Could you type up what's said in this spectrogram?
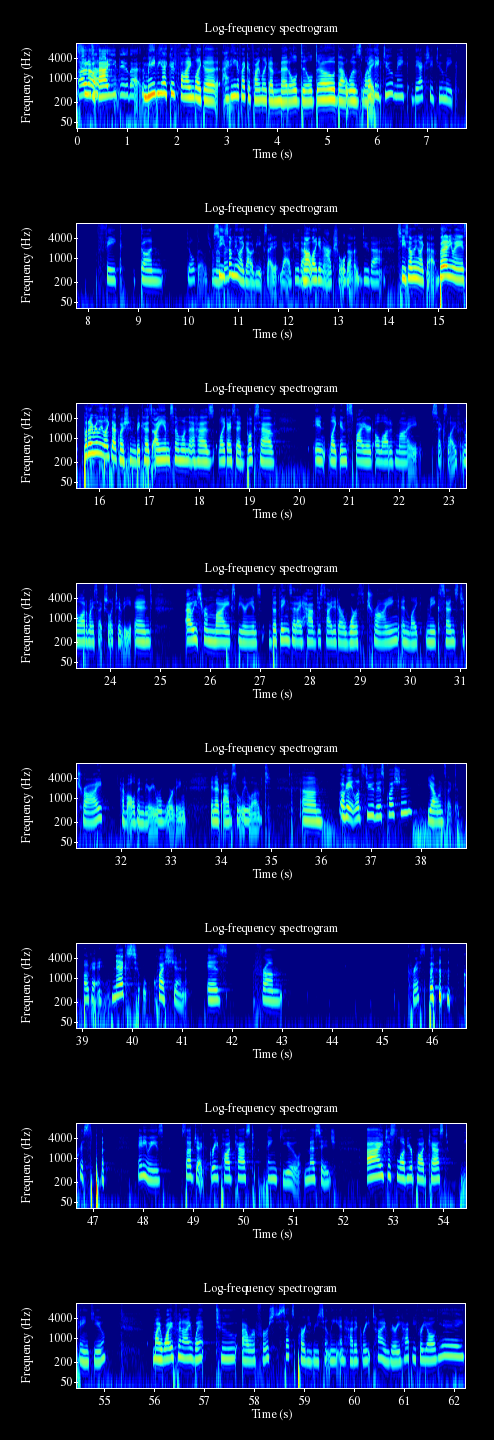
I don't know how you do that. Maybe I could find like a. I think if I could find like a metal dildo that was like. but they do make. They actually do make fake gun dildos. Remember? see something like that would be exciting. Yeah, do that. Not like an actual gun. do that. see something like that. But anyways, but I really like that question because I am someone that has, like I said, books have in like inspired a lot of my sex life and a lot of my sexual activity. And at least from my experience, the things that I have decided are worth trying and like make sense to try have all been very rewarding and I've absolutely loved. Um Okay, let's do this question. yeah, one second. Okay. Next question is from Crisp. Crisp. Anyways, subject great podcast. Thank you. Message I just love your podcast. Thank you. My wife and I went to our first sex party recently and had a great time. Very happy for y'all. Yay.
